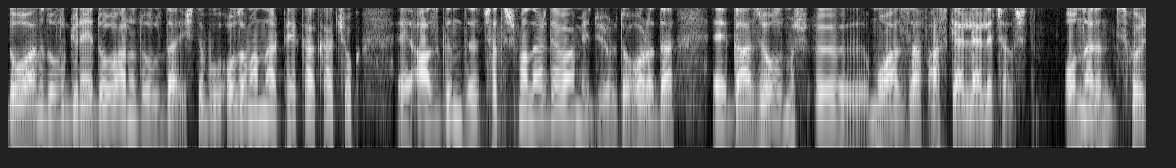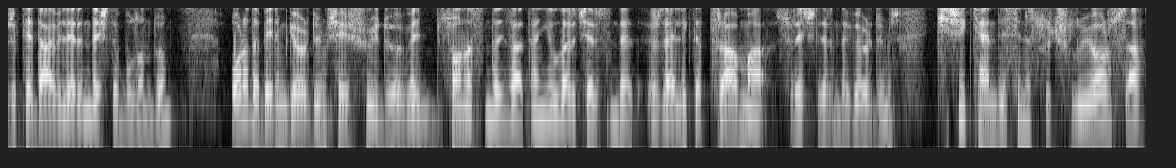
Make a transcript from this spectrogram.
Doğu Anadolu, Güneydoğu Anadolu'da işte bu o zamanlar PKK çok e, azgındı, çatışmalar devam ediyordu. Orada e, gazi olmuş e, muazzaf askerlerle çalıştım. Onların psikolojik tedavilerinde işte bulundum. Orada benim gördüğüm şey şuydu ve sonrasında zaten yıllar içerisinde özellikle travma süreçlerinde gördüğümüz kişi kendisini suçluyorsa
